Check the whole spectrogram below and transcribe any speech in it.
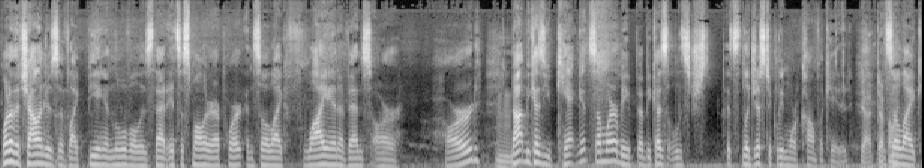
one of the challenges of like being in Louisville is that it's a smaller airport, and so like fly-in events are hard. Mm-hmm. Not because you can't get somewhere, but because it's just, it's logistically more complicated. Yeah, And definitely. so like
